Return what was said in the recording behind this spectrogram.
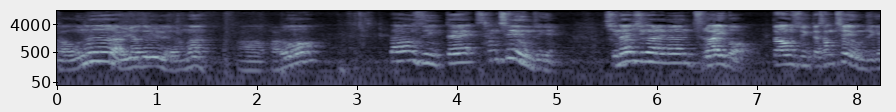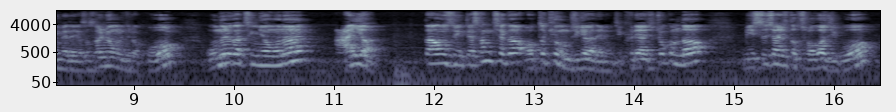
자 오늘 알려드릴 내용은 어, 바로 다운스윙 때 상체의 움직임. 지난 시간에는 드라이버 다운스윙 때 상체의 움직임에 대해서 설명을 드렸고 오늘 같은 경우는 아이언 다운스윙 때 상체가 어떻게 움직여야 되는지 그래야지 조금 더 미스샷이 더 적어지고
